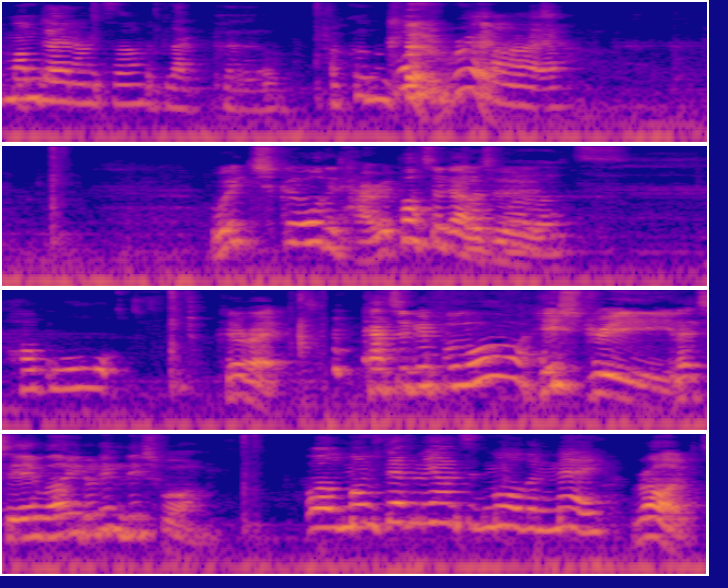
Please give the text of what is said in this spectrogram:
Mum don't answer. The Black Pearl. I couldn't. Correct. Yeah. Which school did Harry Potter go to? Hogwarts. Hogwarts. Correct. Category four, history. Let's see how well you done in this one. Well, Mum's definitely answered more than me. Right.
